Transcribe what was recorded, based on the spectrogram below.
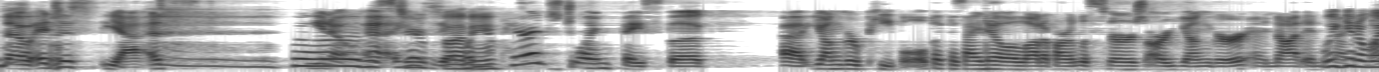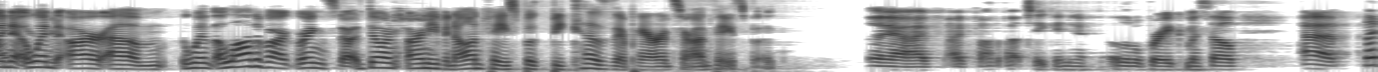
so it just yeah, it's you know, it's uh, too deal. when your parents join Facebook, uh, younger people, because I know a lot of our listeners are younger and not in. Well, you know, when my when our um when a lot of our rings don't don't- aren't even on Facebook because their parents are on Facebook. Oh, yeah, I've, I've thought about taking a, a little break myself. Uh, but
